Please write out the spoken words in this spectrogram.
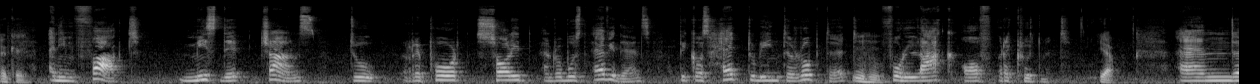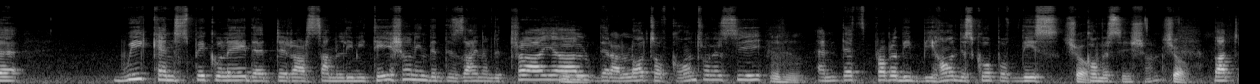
Okay. and in fact missed the chance to report solid and robust evidence because had to be interrupted Mhm. for lack of recruitment Yeah. and uh, we can speculate that there are some limitation in the design of the trial Mhm. there are lots of controversy Mhm. and that's probably beyond the scope of this Sure. conversation Sure. but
